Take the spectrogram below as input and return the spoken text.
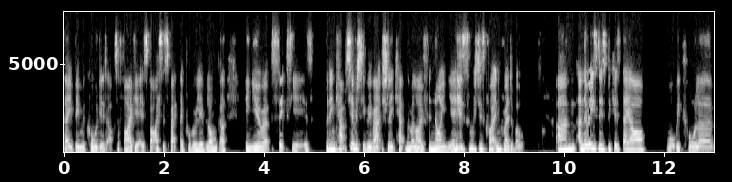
they've been recorded up to five years, but I suspect they probably live longer. In Europe, six years. But in captivity, we've actually kept them alive for nine years, which is quite incredible. Um, and the reason is because they are what we call a,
